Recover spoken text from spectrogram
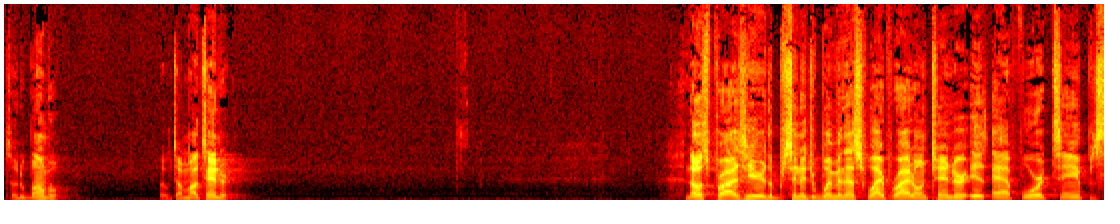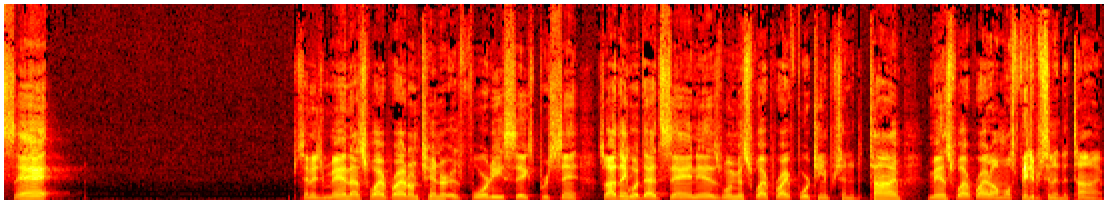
So do Bumble. But we're talking about Tinder. No surprise here, the percentage of women that swipe right on Tinder is at 14% percentage of men that swipe right on Tinder is 46%. So I think what that's saying is women swipe right 14% of the time, men swipe right almost 50% of the time.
